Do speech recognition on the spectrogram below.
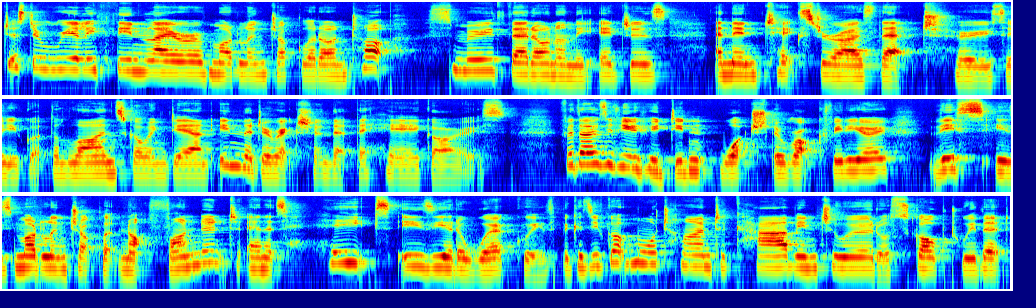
Just a really thin layer of modeling chocolate on top, smooth that on on the edges, and then texturize that too so you've got the lines going down in the direction that the hair goes. For those of you who didn't watch the rock video, this is modeling chocolate not fondant and it's heaps easier to work with because you've got more time to carve into it or sculpt with it.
